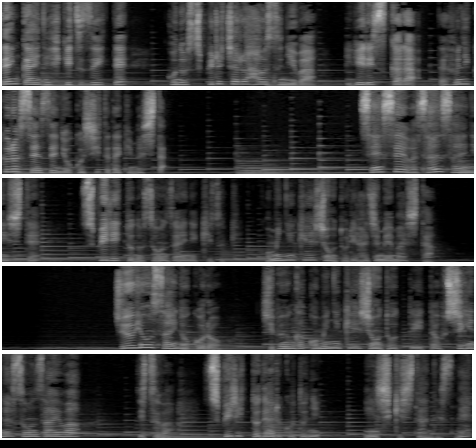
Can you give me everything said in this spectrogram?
前回に引き続いてこのスピリチュアルハウスにはイギリスからダフニ・クロス先生にお越しいただきました。先生は3歳にしてスピリットの存在に気づきコミュニケーションを取り始めました。14歳の頃自分がコミュニケーションをとっていた不思議な存在は実はスピリットであることに認識したんですね。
